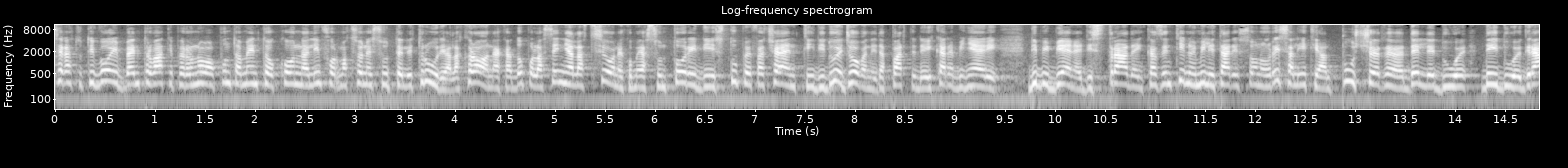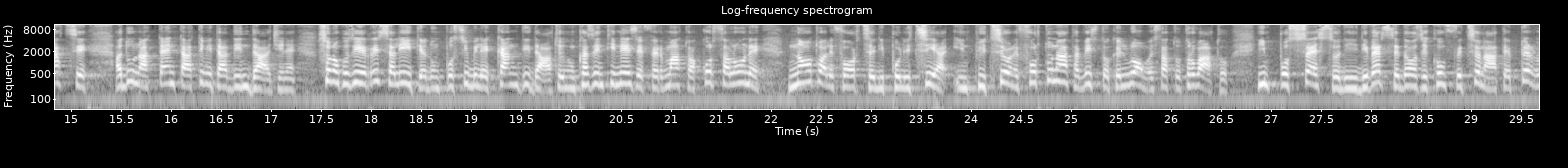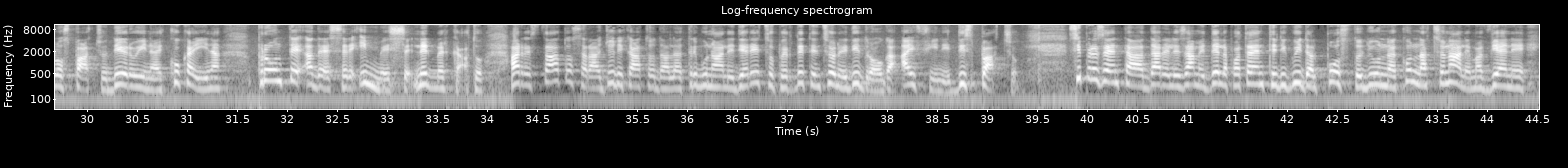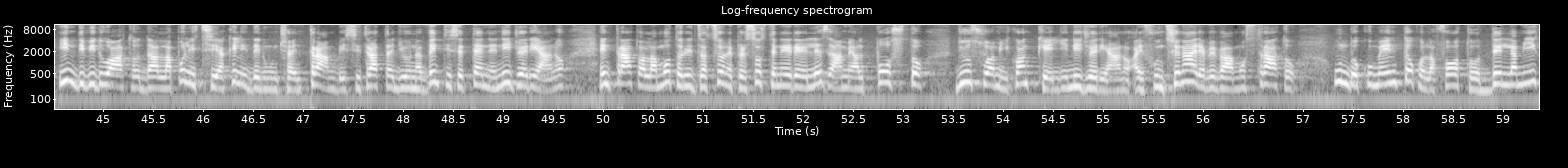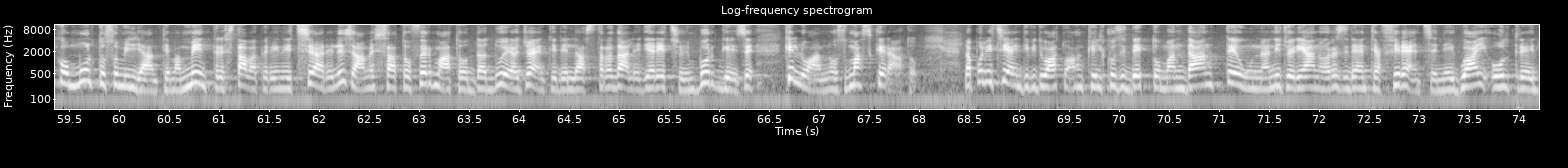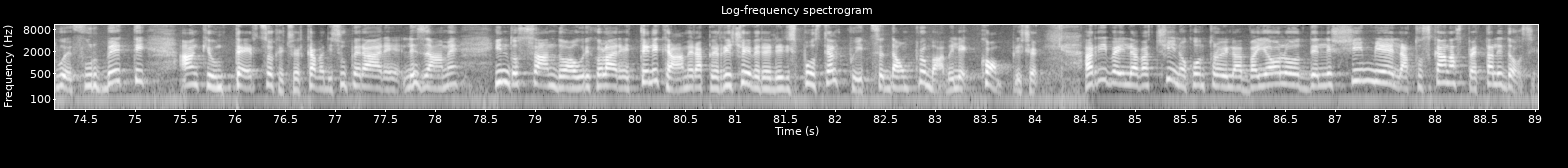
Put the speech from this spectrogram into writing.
Buonasera a tutti voi, ben trovati per un nuovo appuntamento con l'informazione su Teletruria. La cronaca, dopo la segnalazione come assuntori di stupefacenti di due giovani da parte dei carabinieri di Bibbiene di strada in Casentino, i militari sono risaliti al pusher due, dei due grazie ad un'attenta attività di indagine. Sono così risaliti ad un possibile candidato in un casentinese fermato a Corsalone noto alle forze di polizia. Intuizione fortunata visto che l'uomo è stato trovato in possesso di diverse dosi confezionate per lo spaccio di eroina e cocaina pronte ad essere immesse nel mercato. Arrestato sarà giudicato dal Tribunale di Arezzo per detenzione di droga ai fini di spaccio. Si presenta a dare l'esame della patente di guida al posto di un connazionale ma viene individuato dalla polizia che li denuncia entrambi. Si tratta di un 27enne nigeriano entrato alla motorizzazione per sostenere l'esame al posto di un suo amico, anch'egli nigeriano. Ai funzionari aveva mostrato un documento con la foto dell'amico molto somigliante, ma mentre stava per iniziare l'esame è stato fermato da due agenti della stradale di Arezzo in Borghese che lo hanno smascherato. La polizia ha individuato anche il cosiddetto mandante, un nigeriano residente a Firenze. Nei guai, oltre ai due furbetti, anche un terzo che cercava di superare l'esame indossando auricolare e telecamera per ricevere le risposte al quiz da un probabile complice. Arriva il vaccino contro il vaiolo delle scimmie, la Toscana aspetta le dosi.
